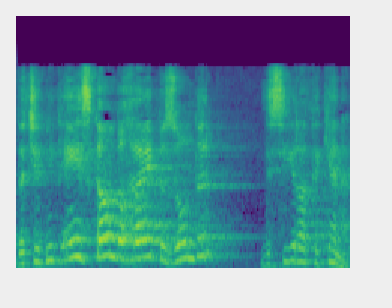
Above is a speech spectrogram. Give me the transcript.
dat je het niet eens kan begrijpen zonder de Sira te kennen.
